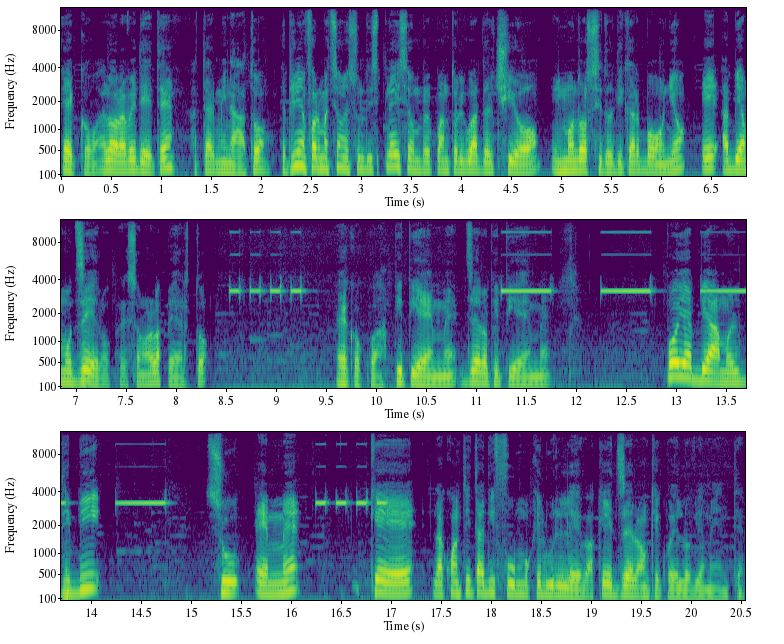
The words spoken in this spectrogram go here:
Ecco, allora vedete, ha terminato. Le prime informazioni sul display sono per quanto riguarda il CO, il monossido di carbonio, e abbiamo 0, perché sono all'aperto. Ecco qua, ppm, 0 ppm. Poi abbiamo il dB su M, che è la quantità di fumo che lui rileva, che è 0 anche quello ovviamente.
